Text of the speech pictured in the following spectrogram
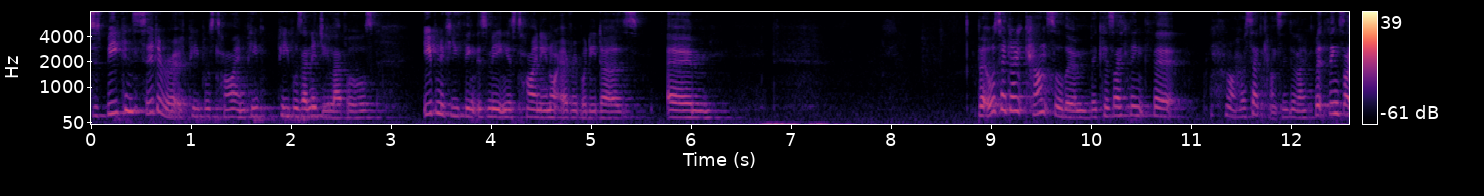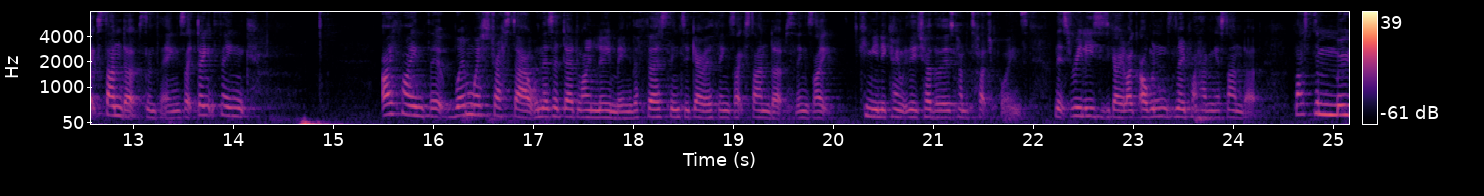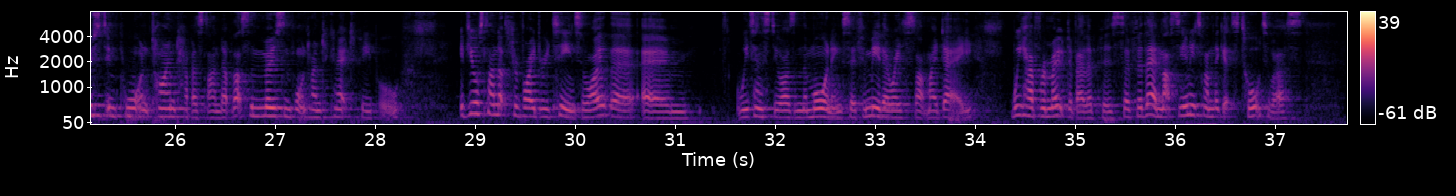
just be considerate of people's time, pe people's energy levels. Even if you think this meeting is tiny, not everybody does. Um, but also don't cancel them because I think that, oh, I said cancel, didn't I? But things like stand-ups and things, like don't think, I find that when we're stressed out, when there's a deadline looming, the first thing to go are things like stand-ups, things like communicating with each other, those kind of touch points. And it's really easy to go like, oh, there's no point having a stand-up. That's the most important time to have a stand-up. That's the most important time to connect to people. If your stand-ups provide routine, so either um, we tend to do ours in the morning, so for me, they're a way to start my day. We have remote developers, so for them, that's the only time they get to talk to us.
